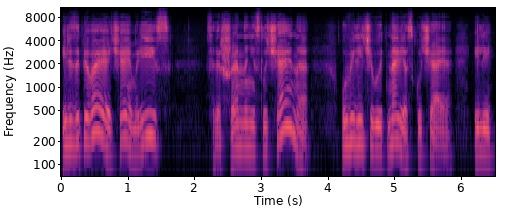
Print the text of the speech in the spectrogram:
или запивая чаем рис, совершенно не случайно увеличивают навеску чая или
